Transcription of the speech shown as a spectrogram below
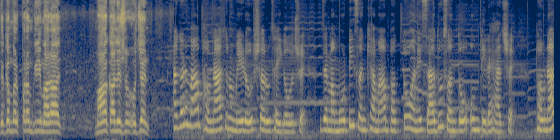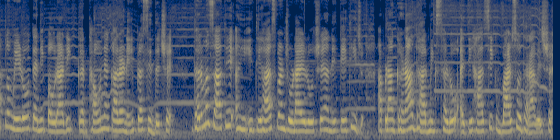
દિગંબર પરમગીરી મહારાજ, મહાકાલેશ્વર ઉજ્જૈન. જૂનાગઢમાં ભવનાથનો મેળો શરૂ થઈ ગયો છે, જેમાં મોટી સંખ્યામાં ભક્તો અને સાધુ સંતો ઉમટી રહ્યા છે. ભવનાથનો મેળો તેની પૌરાણિક કથાઓને કારણે પ્રસિદ્ધ છે. ધર્મ સાથે અહીં ઇતિહાસ પણ જોડાયેલો છે અને તેથી જ આપણા ઘણા ધાર્મિક સ્થળો ઐતિહાસિક વારસો ધરાવે છે.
